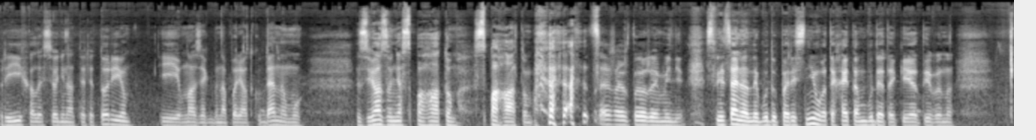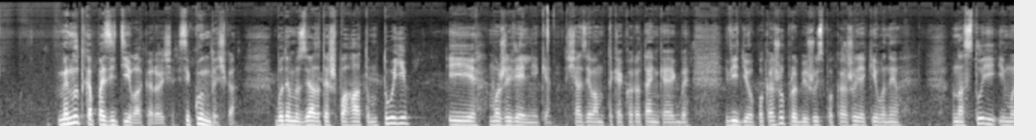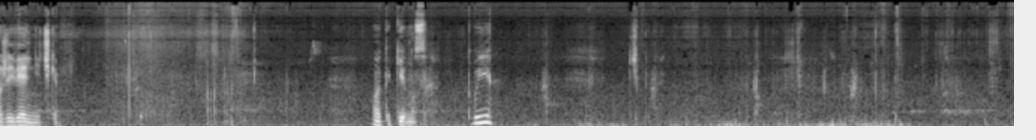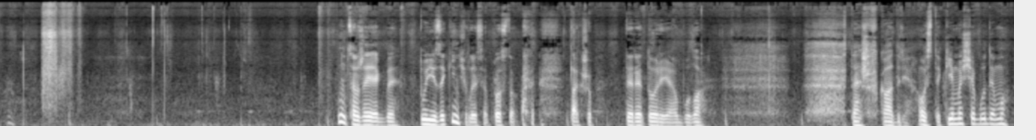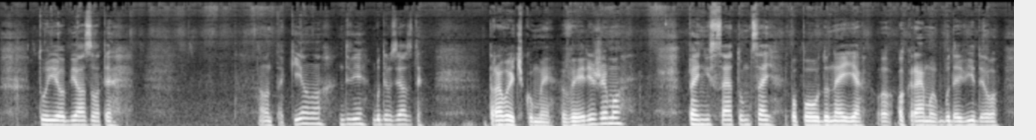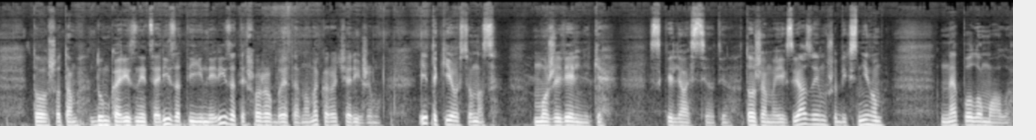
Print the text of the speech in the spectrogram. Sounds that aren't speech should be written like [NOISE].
Приїхали сьогодні на територію, і в нас якби на порядку денному зв'язування з пагатом. З пагатом. [LAUGHS] Це ж теж мені. Спеціально не буду переснівувати, хай там буде такий от іменно. Минутка позитива, коротше, секундочка. Будемо зв'язати шпагатом туї і можжевельники. Зараз я вам таке коротеньке якби, відео покажу, пробіжусь, покажу, які вони у нас туї і можжевельнички. Ось такі у нас туї. Ну, це вже якби туї закінчилися, просто [LAUGHS] так, щоб територія була теж в кадрі. Ось такі ми ще будемо туї обв'язувати. Ось такі воно дві будемо зв'язати. Травичку ми виріжемо. Пенісетум цей. По поводу неї є окремо буде відео. То, що там думка різниця, різати її, не різати, що робити. Ну ми, коротше, ріжемо. І такі ось у нас можжевельники скелясті. Теж ми їх зв'язуємо, щоб їх снігом не поламало.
